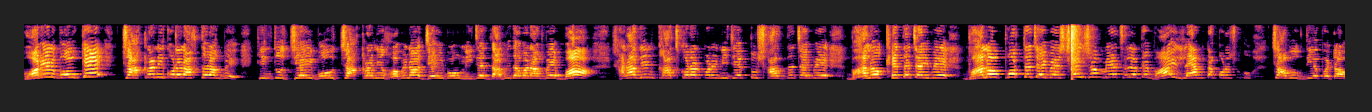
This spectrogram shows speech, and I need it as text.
ঘরের বউকে চাকরানি করে রাখতে রাখবে। কিন্তু যেই বউ চাকরানি হবে না, যেই বউ নিজের দাবি দাবা রাখবে, বা সারাদিন কাজ করার পরে নিজে একটু সাজতে চাইবে, ভালো খেতে চাইবে, ভালো পড়তে চাইবে, সেই সব মেয়ে ছেলেকে ভাই ল্যাংটা করে শুধু চাবুক দিয়ে পেটাও।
